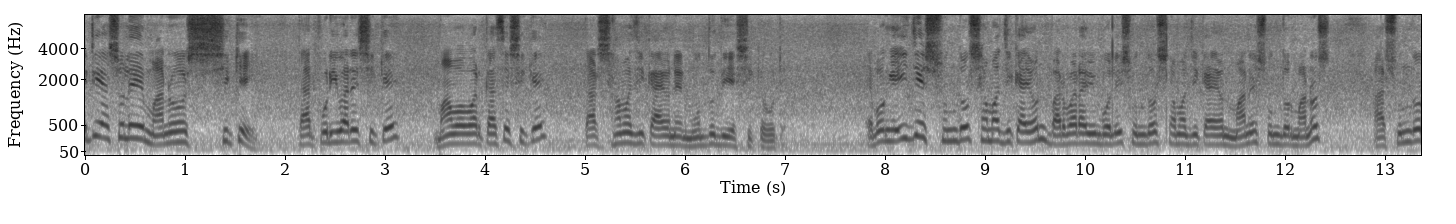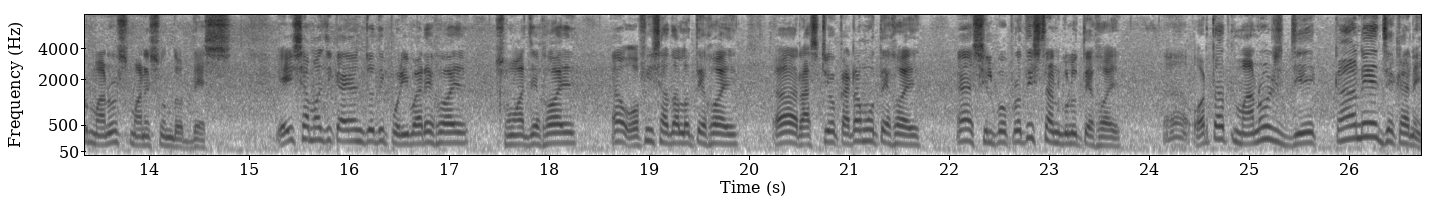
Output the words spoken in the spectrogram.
এটি আসলে মানুষ শিখে, তার পরিবারে শিখে মা বাবার কাছে শিখে, তার সামাজিক আয়নের মধ্য দিয়ে শিখে ওঠে। এবং এই যে সুন্দর সামাজিক আয়ন, বারবার আমি বলি সুন্দর সামাজিক আয়ন মানে সুন্দর মানুষ, আর সুন্দর মানুষ মানে সুন্দর দেশ। এই সামাজিক আয়ন যদি পরিবারে হয়, সমাজে হয়, অফিস আদালতে হয় রাষ্ট্রীয় কাঠামোতে হয় শিল্প প্রতিষ্ঠানগুলোতে হয়। অর্থাৎ মানুষ যেখানে যেখানে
